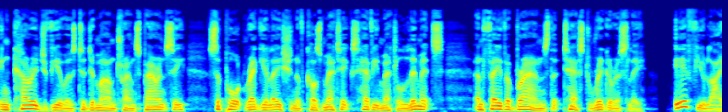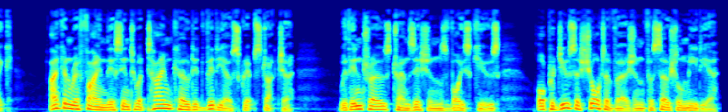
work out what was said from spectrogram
encourage viewers to demand transparency, support regulation of cosmetics heavy metal limits, and favor brands that test rigorously. If you like, I can refine this into a time-coded video script structure with intros, transitions, voice cues, or produce a shorter version for social media.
